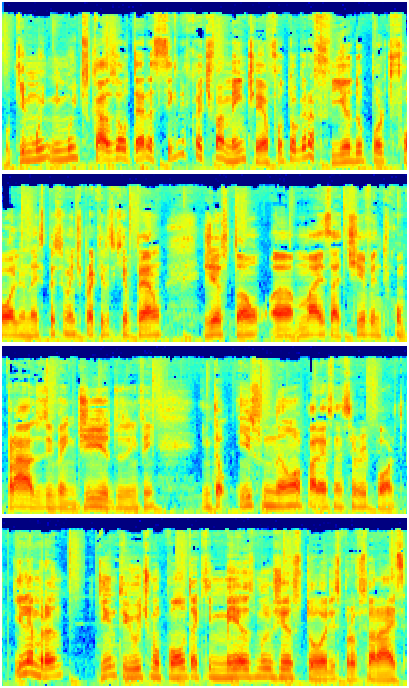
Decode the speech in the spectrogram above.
O que em muitos casos altera significativamente a fotografia do portfólio, né? Especialmente para aqueles que operam gestão uh, mais ativa entre comprados e vendidos, enfim. Então, isso não aparece nesse report. E lembrando, quinto e último ponto é que mesmo gestores profissionais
